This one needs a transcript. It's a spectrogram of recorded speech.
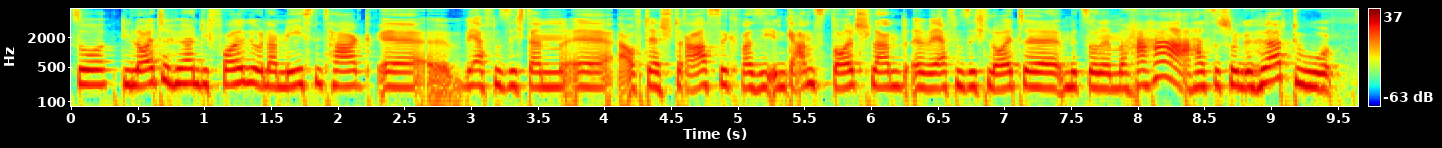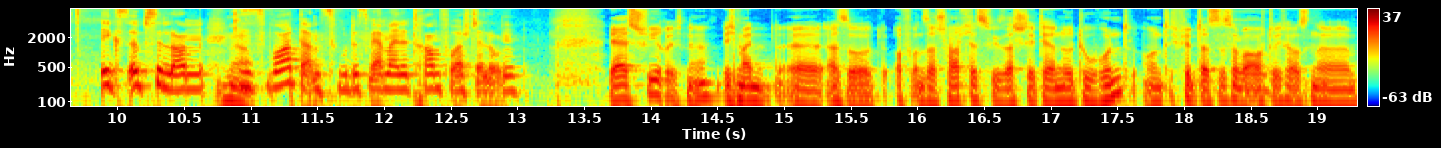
so die Leute hören die Folge und am nächsten Tag äh, werfen sich dann äh, auf der Straße quasi in ganz Deutschland, äh, werfen sich Leute mit so einem, haha, hast du schon gehört, du XY ja. dieses Wort dann zu. Das wäre meine Traumvorstellung. Ja, ist schwierig, ne? Ich meine, äh, also auf unserer Shortlist, wie gesagt, steht ja nur du Hund und ich finde, das ist aber auch durchaus eine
